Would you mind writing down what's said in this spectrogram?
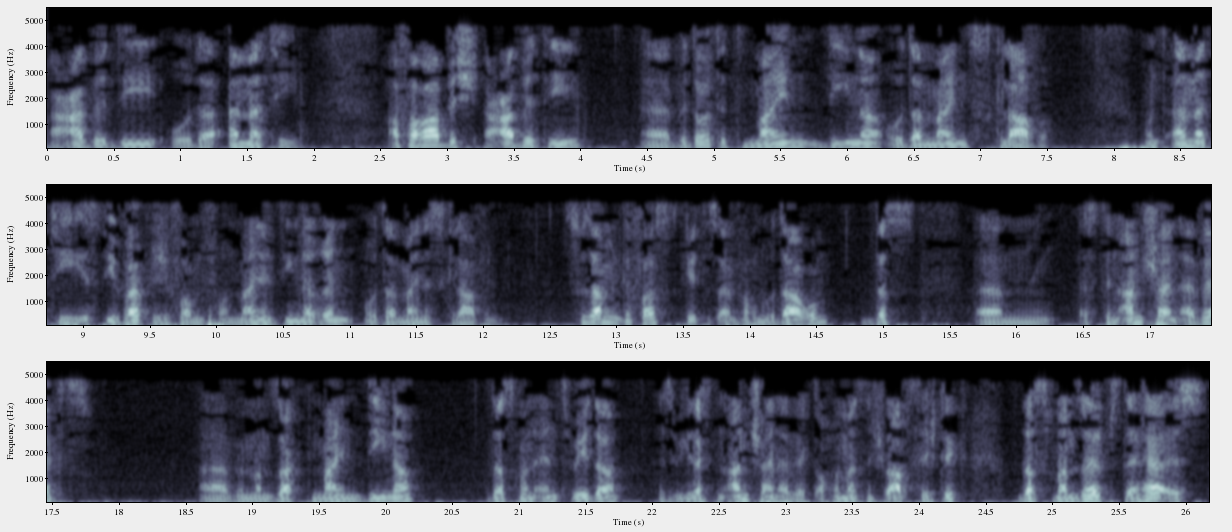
abdi oder amati. Auf Arabisch abdi äh, bedeutet mein Diener oder mein Sklave. Und amati ist die weibliche Form von meine Dienerin oder meine Sklavin. Zusammengefasst geht es einfach nur darum, dass ähm, es den Anschein erweckt, wenn man sagt mein Diener, dass man entweder, also wie gesagt, einen Anschein erweckt, auch wenn man es nicht beabsichtigt, dass man selbst der Herr ist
